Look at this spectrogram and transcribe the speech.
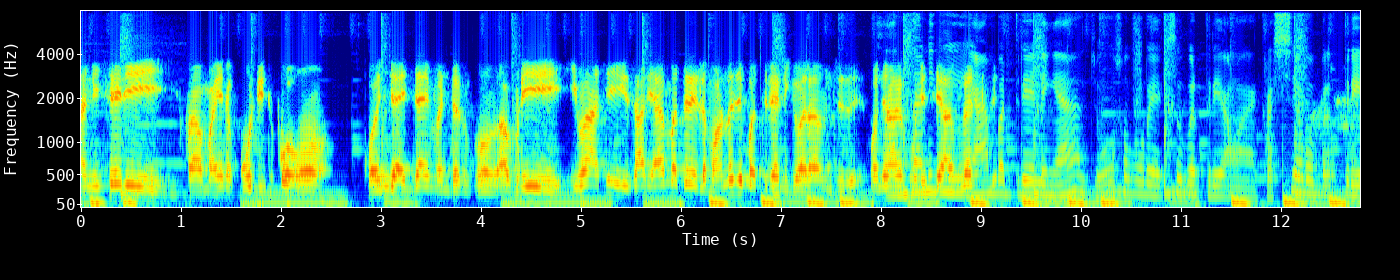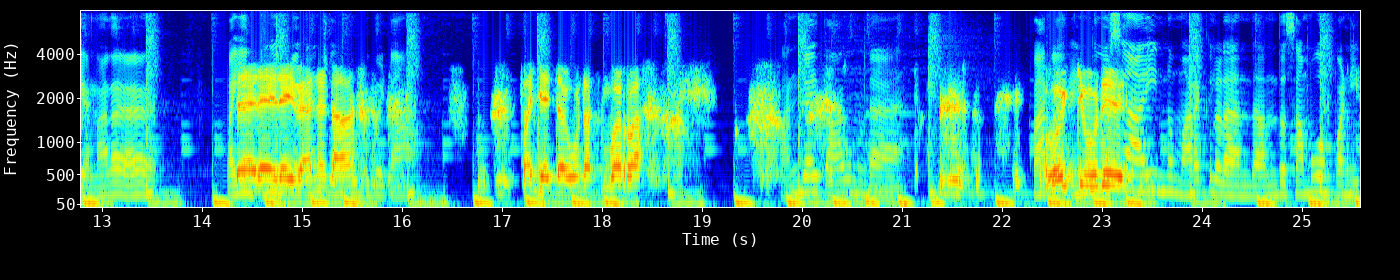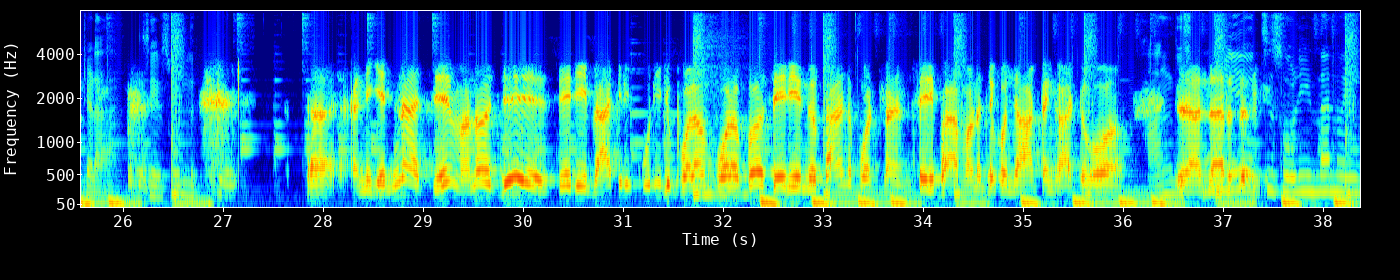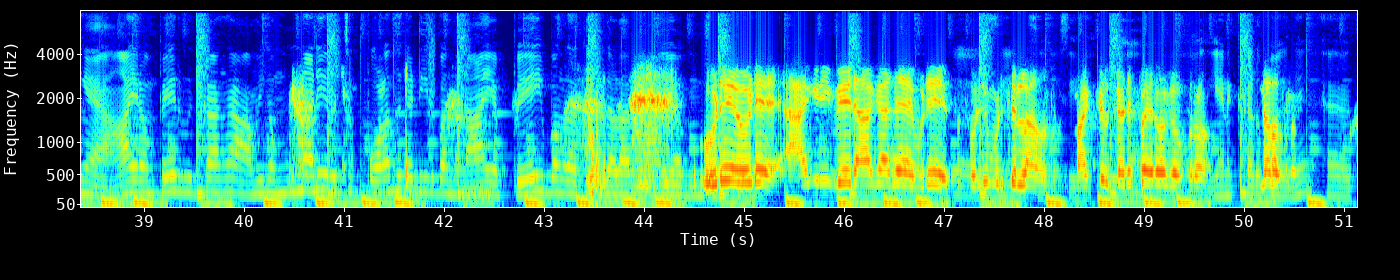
அன்னைக்கு சரி பையனை கூட்டிட்டு போவோம். கொஞ்சம் என்ஜாய்மெண்ட் இருக்கும். அப்படி இவன் ஆச்சு சாரி என் பர்த்டே இல்ல மனோஜ் பர்த்டே அன்னைக்கு வர ஆரம்பிச்சது. கொஞ்ச நாள் கூட்டிச்சு அவங்க என் பர்த்டே இல்லைங்க. ஜோசப்போட எக்ஸ் பர்த்டே அவன் க்ரஷோட பர்த்டே அதனால போயிட்டான். பஞ்சாயத்து ஆகும்டா சும்மாறா பஞ்சாயத்து ஆகணும்டா. ஆகி இன்னும் மறக்கலடா அந்த அந்த சம்பவம் பண்ணிட்டடா. சரி சொல்லு. அன்னைக்கு என்ன ஆச்சு மனோஜ் சரி பேக்கரி கூட்டிட்டு போலாம் போறப்போ சரி இந்த பேண்ட் போட்டலாம். சரிப்பா மனோஜ் கொஞ்சம் ஆட்டம் காட்டுவோம். அந்த வச்சு சொல்லியிருந்தான்னு வைங்க. ஆயிரம் பேர் இருக்காங்க. அவங்க முன்னாடியே வச்சு பொழந்து கட்டியிருப்ப. அந்த நாயை பேய் பங்களா அப்படின்னு விடு விடு. ஆகிரி பேடு ஆகாத. விடு. சொல்லி முடிச்சிடலாம். மக்கள் கடுப்பாயிருவாங்க அப்புறம். எனக்கு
